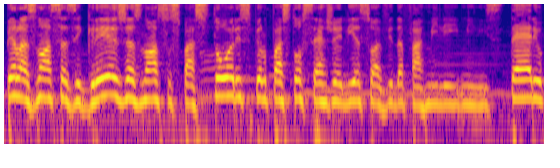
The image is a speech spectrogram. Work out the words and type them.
pelas nossas igrejas, nossos pastores, pelo pastor Sérgio Elias, sua vida, família e ministério,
